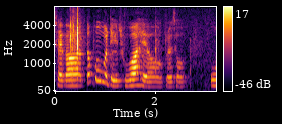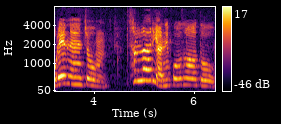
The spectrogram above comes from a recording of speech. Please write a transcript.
제가 떡국을 되게 좋아해요. 그래서 올해는 좀 설날이 아니고서도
